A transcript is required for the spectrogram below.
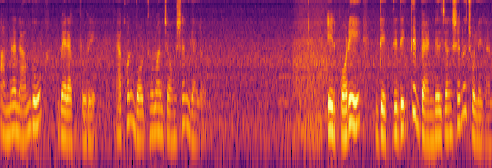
আমরা নামবো ব্যারাকপুরে। এখন বর্ধমান জংশন গেল। এরপরে দেখতে দেখতে ব্যান্ডেল জাংশনও চলে গেল।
